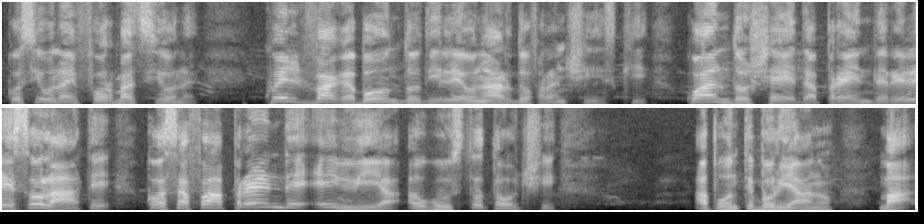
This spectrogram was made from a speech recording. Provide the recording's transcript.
così una informazione. Quel vagabondo di Leonardo Franceschi, quando c'è da prendere le solate, cosa fa? Prende e invia Augusto Tocci a Ponte Buriano. Ma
